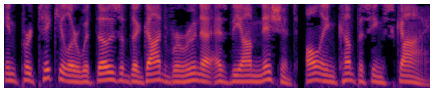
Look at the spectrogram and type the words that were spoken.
in particular with those of the god Varuna as the omniscient, all-encompassing sky.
